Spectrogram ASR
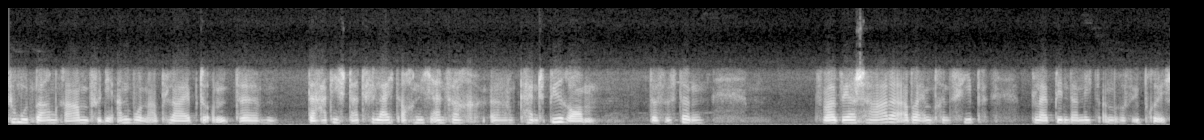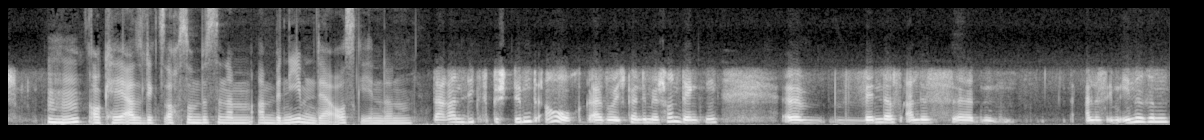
zumutbaren Rahmen für die Anwohner bleibt. Und äh, da hat die Stadt vielleicht auch nicht einfach äh, keinen Spielraum. Das ist dann zwar sehr schade, aber im Prinzip bleibt ihnen dann nichts anderes übrig. Mhm, okay, also liegt es auch so ein bisschen am, am Benehmen der Ausgehenden. Daran liegt es bestimmt auch. Also ich könnte mir schon denken, äh, wenn das alles äh, alles im Inneren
